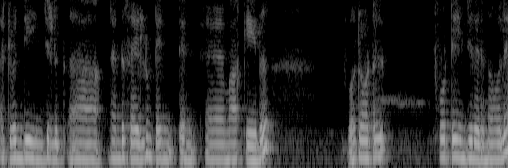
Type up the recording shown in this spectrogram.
ട്വന്റി ഇഞ്ച് എടുത്ത് രണ്ട് സൈഡിലും ടെൻ ടെൻ മാർക്ക് ചെയ്ത് ടോട്ടൽ ഫോർട്ടി ഇഞ്ച് വരുന്ന പോലെ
